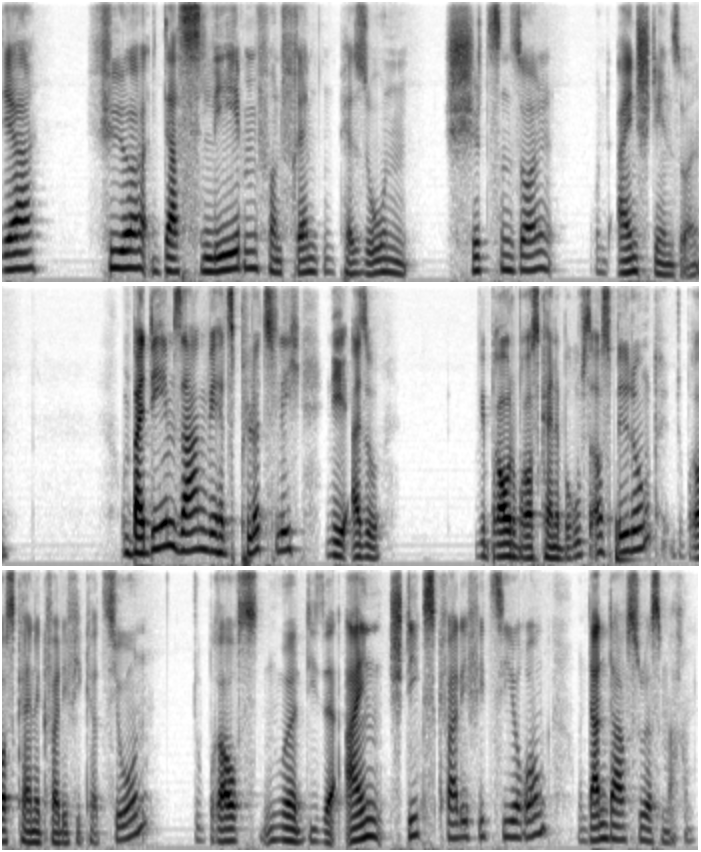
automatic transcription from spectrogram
der für das Leben von fremden Personen schützen soll und einstehen soll. Und bei dem sagen wir jetzt plötzlich, nee, also wir brauch, du brauchst keine Berufsausbildung, du brauchst keine Qualifikation, du brauchst nur diese Einstiegsqualifizierung und dann darfst du das machen.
